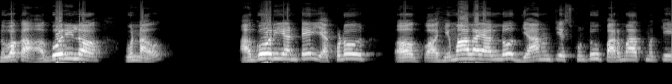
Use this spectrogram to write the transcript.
నువ్వు ఒక అఘోరిలో ఉన్నావు. అఘోరి అంటే ఎక్కడో హిమాలయాల్లో ధ్యానం చేసుకుంటూ పరమాత్మకి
